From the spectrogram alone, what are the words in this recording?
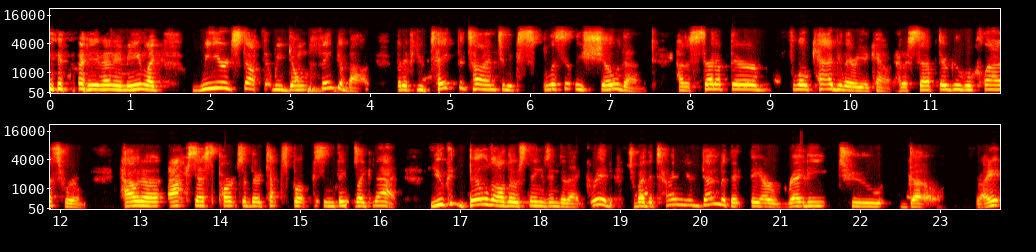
you know what I mean? Like, weird stuff that we don't think about. But if you take the time to explicitly show them how to set up their vocabulary account, how to set up their Google Classroom, how to access parts of their textbooks and things like that, you could build all those things into that grid. So by the time you're done with it, they are ready to go, right?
